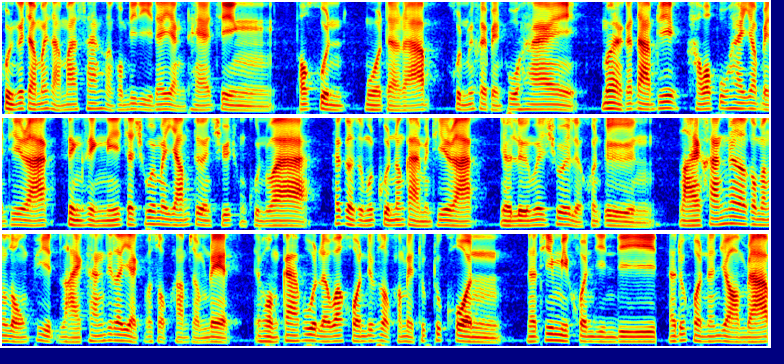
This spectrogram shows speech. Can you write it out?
คุณก็จะไม่สามารถสร้างสังคมที่ดีได้อย่างแท้จริง เพราะคุณมัวแต่รับ คุณไม่เคยเป็นผู้ให้ เมื่อไหร่ก็ตามที่คาว่าผู้ให้ย่อมเป็นที่รัก สิ่งสิ่งนี้จะช่วยมาย้ำเตือนชีวิตของคุณว่า ถ้าเกิดสมมติคุณต้องการเป็นที่รัก อย่าลืมไปช่วยเหลือคนอื่น หลายครั้งที่เรากำลังหลงผิด หลายครั้งที่เราอยากประสบความสำเร็จ แต่ผมกล้าพูดเลยว่าคนที่ประสบความสำเร็จทุก ๆ คนและที่มีคนยินดี และทุกคนนั้นยอมรับ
